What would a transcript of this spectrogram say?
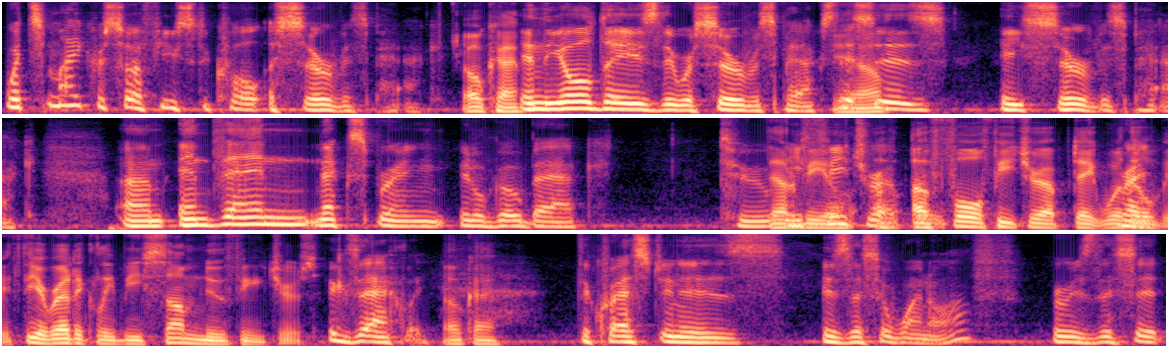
what's Microsoft used to call a service pack. Okay. In the old days, there were service packs. This Yeah. is a service pack, um, and then next spring it'll go back to That'll a be feature a, a, full feature update where Right. there'll be, theoretically be some new features. exactly. Okay. The question is: Is this a one-off, or is this it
